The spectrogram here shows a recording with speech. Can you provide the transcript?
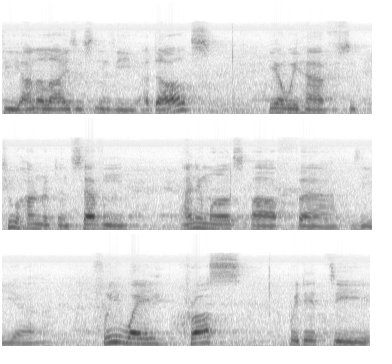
the analysis in the adults. Here we have 207 animals of uh, the uh, three-way cross. We did the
